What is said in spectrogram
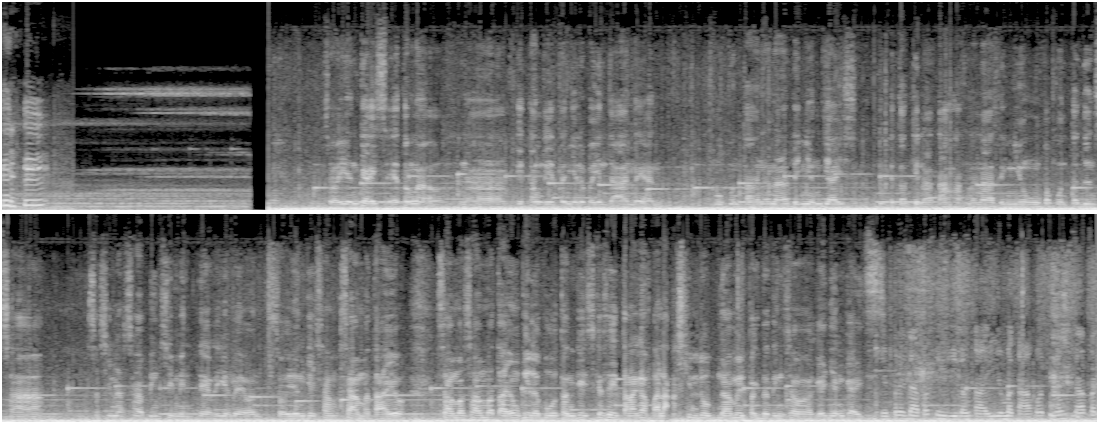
so ayan guys, eto nga oh, nakitang-kita niyo na ba yung daan na yan? Pupuntahan na natin yun guys. Ito tinatahak na natin yung papunta dun sa sa sinasabing sementeryo na yun. So yun guys, sama-sama tayo. Sama-sama tayong kilabutan guys kasi talaga malakas yung loob namin pagdating sa mga ganyan guys. Siyempre dapat hindi lang tayo yung matakot, no? Dapat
